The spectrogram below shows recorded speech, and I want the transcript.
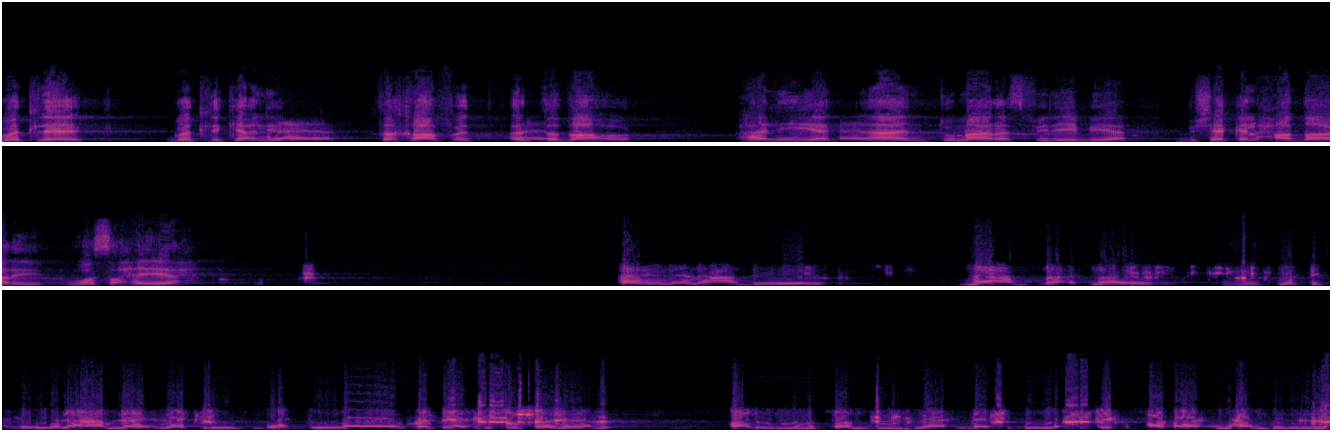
قلت لك قلت لك يعني إيه. ثقافه التظاهر هل هي الآن تمارس في ليبيا بشكل حضاري وصحيح؟ نعم نعم هي نعم لكن لكن ما زال توصل قليل من التنظيم يعني لكن هي حضاري الحمد لله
